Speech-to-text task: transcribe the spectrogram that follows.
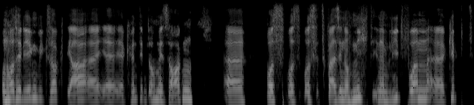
und hat halt irgendwie gesagt, ja, äh, er, er könnte ihm doch mal sagen, äh, was, was, was jetzt quasi noch nicht in einem Liedform äh, gibt.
